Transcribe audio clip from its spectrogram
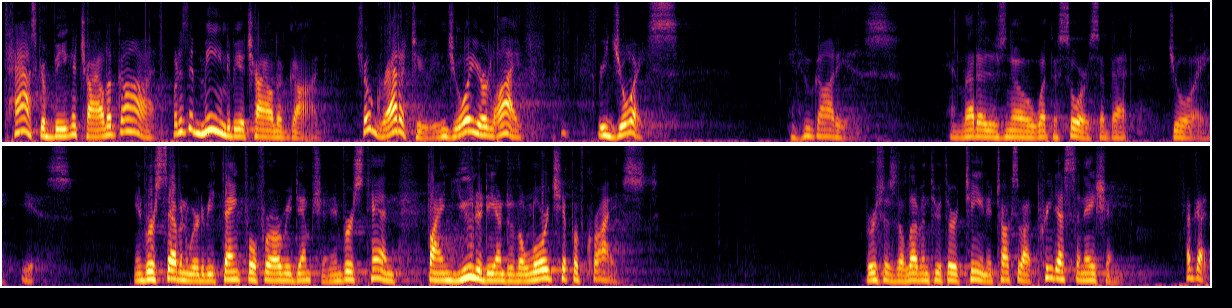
task of being a child of God. What does it mean to be a child of God? Show gratitude, enjoy your life, rejoice in who God is and let others know what the source of that joy is. In verse 7, we're to be thankful for our redemption. In verse 10, find unity under the lordship of Christ. Verses 11 through 13, it talks about predestination. I've got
